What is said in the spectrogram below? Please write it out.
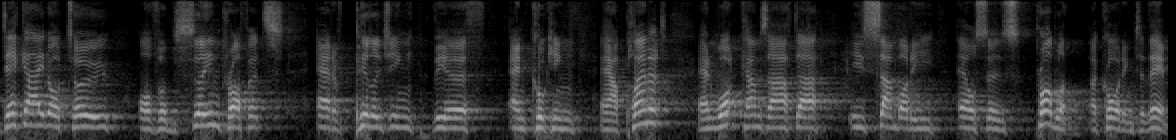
decade or two of obscene profits out of pillaging the earth and cooking our planet, and what comes after is somebody else's problem, according to them.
